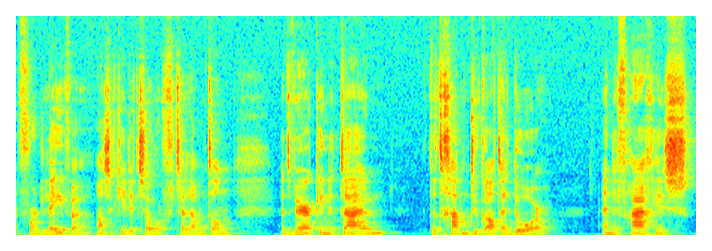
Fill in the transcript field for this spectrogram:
voor het leven. Als ik je dit zo hoor vertellen. Want dan het werk in de tuin, dat gaat natuurlijk altijd door. En de vraag is,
